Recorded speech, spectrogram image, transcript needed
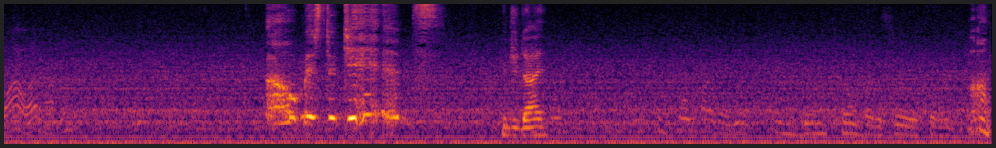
Wow, that happened. Oh, Mr. Tibbs! Who'd you die? Oh.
